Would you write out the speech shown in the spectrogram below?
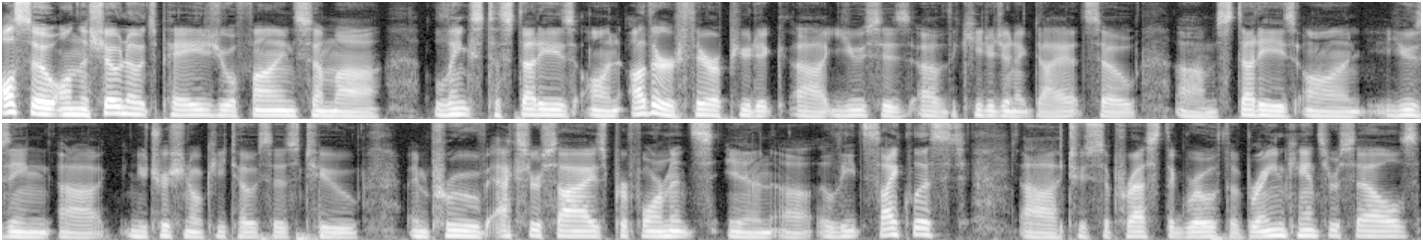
Also, on the show notes page, you'll find some uh, links to studies on other therapeutic uh, uses of the ketogenic diet. So, um, studies on using uh, nutritional ketosis to improve exercise performance in uh, elite cyclists, uh, to suppress the growth of brain cancer cells,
